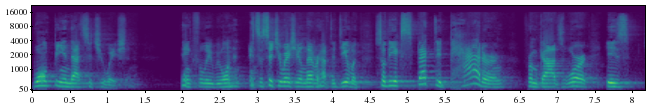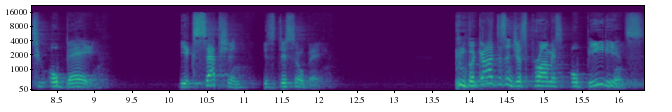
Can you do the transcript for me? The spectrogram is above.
won't be in that situation. Thankfully, we won't, it's a situation you'll never have to deal with. So, the expected pattern from God's word is to obey. The exception is disobey. but God doesn't just promise obedience,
